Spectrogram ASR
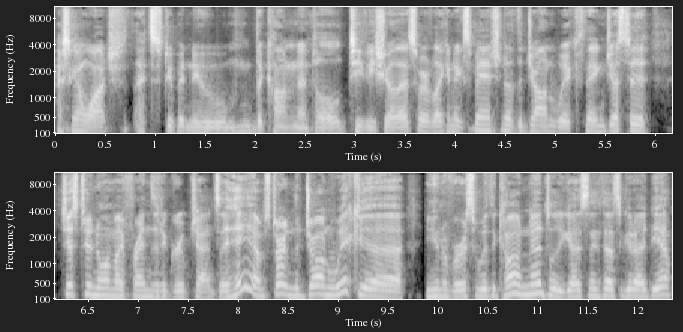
I was gonna watch that stupid new The Continental TV show. That's sort of like an expansion of the John Wick thing, just to just to annoy my friends in a group chat and say, "Hey, I'm starting the John Wick uh, universe with The Continental. You guys think that's a good idea?"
